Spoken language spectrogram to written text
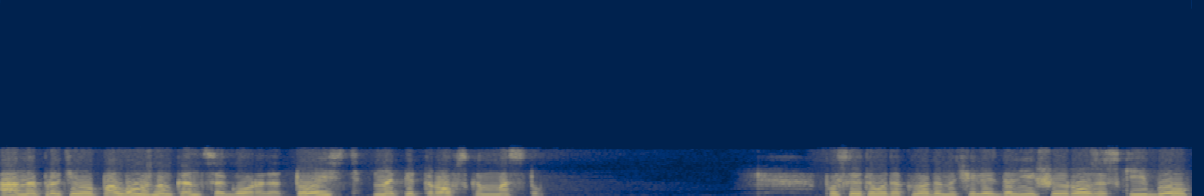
а на противоположном конце города, то есть на Петровском мосту. После этого доклада начались дальнейшие розыски, и был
